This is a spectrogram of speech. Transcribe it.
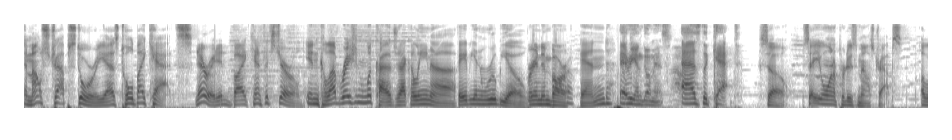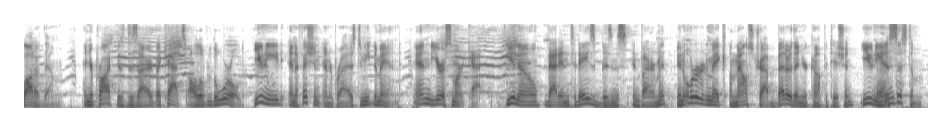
a mousetrap story as told by cats, narrated by Ken Fitzgerald, in collaboration with Kyle Jackalina, Fabian Rubio, Brandon Barra, and Arian Gomez as the cat. So, say you want to produce mousetraps, a lot of them, and your product is desired by cats all over the world. You need an efficient enterprise to meet demand, and you're a smart cat. You know that in today's business environment, in order to make a mousetrap better than your competition, you need a system.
